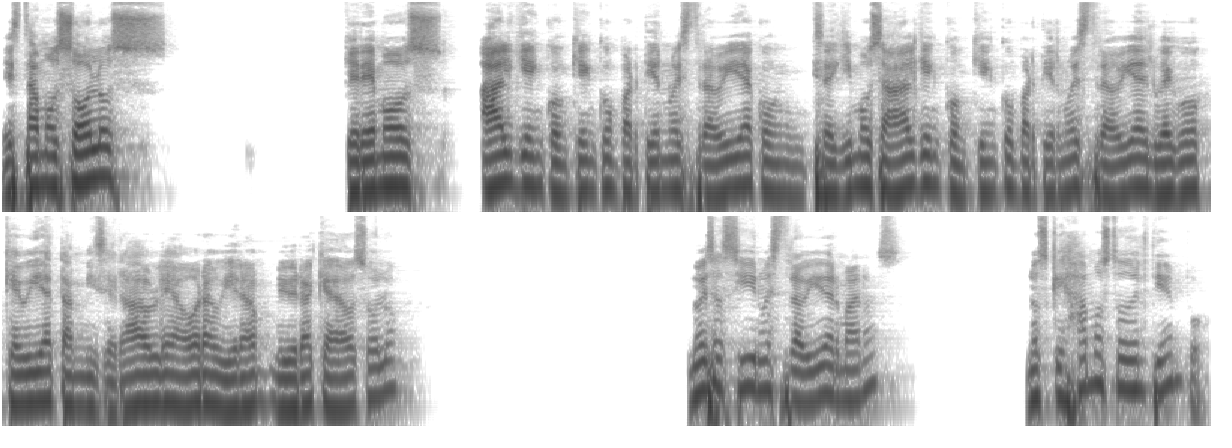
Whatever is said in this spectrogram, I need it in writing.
Estamos solos, queremos alguien con quien compartir nuestra vida, conseguimos a alguien con quien compartir nuestra vida y luego qué vida tan miserable ahora me hubiera quedado solo. ¿No es así nuestra vida, hermanos? Nos quejamos todo el tiempo.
